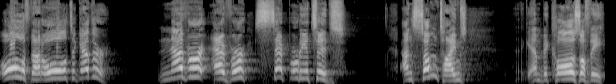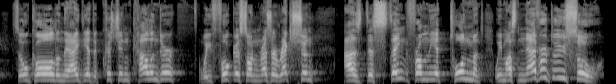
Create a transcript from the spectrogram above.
All of that all together. Never ever separated. And sometimes, again, because of the so called and the idea of the Christian calendar, we focus on resurrection as distinct from the atonement. We must never do so.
